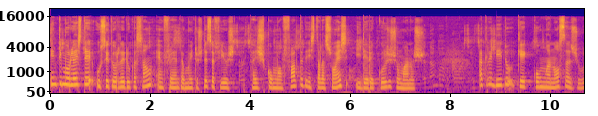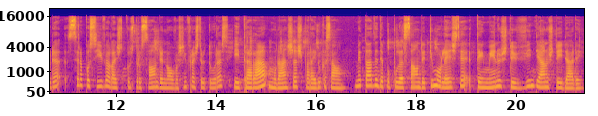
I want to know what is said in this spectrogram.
em Timor-Leste, o setor da educação enfrenta muitos desafios, tais como a falta de instalações e de recursos humanos. Acredito que com a nossa ajuda será possível a construção de novas infraestruturas e trará mudanças para a educação. Metade da população de Timor-Leste tem menos de 20 anos de idade.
